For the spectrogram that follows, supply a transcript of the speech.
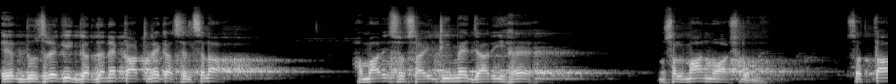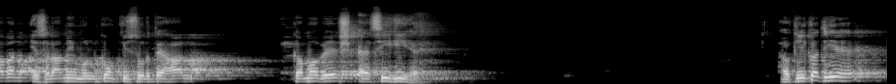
ایک دوسرے کی گردنیں کاٹنے کا سلسلہ ہماری سوسائٹی میں جاری ہے مسلمان معاشروں میں۔ ستاون اسلامی ملکوں کی صورت حال کم و بیش ایسی ہی ہے۔ حقیقت یہ ہے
